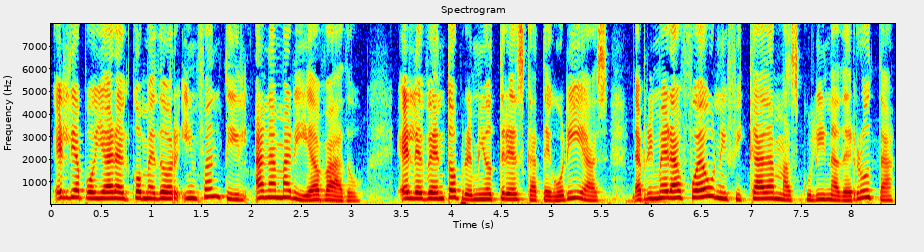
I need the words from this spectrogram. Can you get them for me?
el de apoyar al comedor infantil Ana María Vado. El evento premió tres categorías. La primera fue unificada masculina de ruta,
